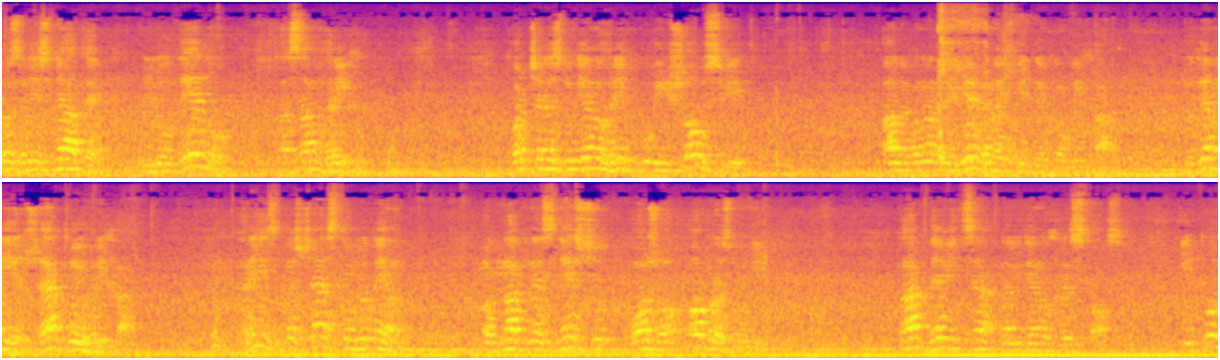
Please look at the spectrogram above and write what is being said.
розрізняти людину та сам гріх. Хоч через людину гріх увійшов у світ, але вона не є винахідником гріха. Людина є жертвою гріха. Гріх збезчестив людину, однак не знищив Божого образу в ній. Так дивиться на людину Христос. І тут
